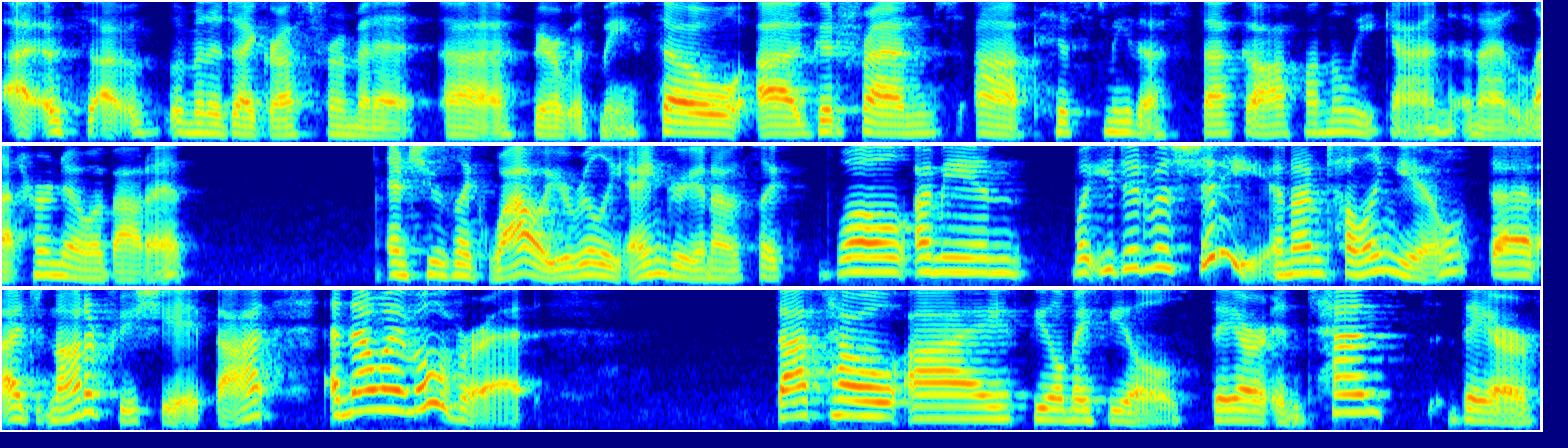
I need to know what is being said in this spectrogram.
I, it's, uh, I'm going to digress for a minute. Uh, bear with me. So, a good friend uh, pissed me the fuck off on the weekend, and I let her know about it. And she was like, "Wow, you're really angry." And I was like, "Well, I mean, what you did was shitty, and I'm telling you that I did not appreciate that, and now I'm over it." That's how I feel my feels. They are intense, they are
